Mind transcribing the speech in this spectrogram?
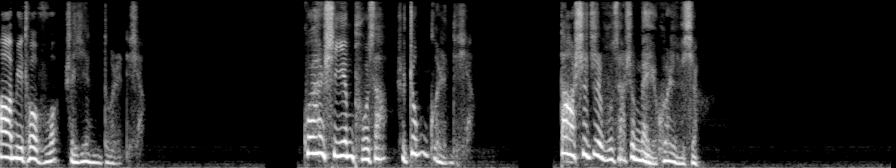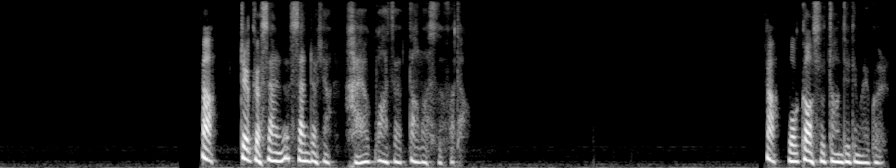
阿弥陀佛是印度人的像，观世音菩萨是中国人的像，大势至菩萨是美国人的像。啊，这个三三者像还挂在大乐寺佛堂。啊！我告诉当地的美国人，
